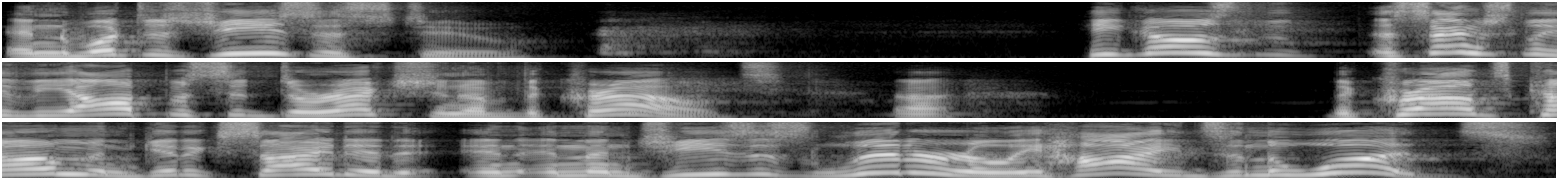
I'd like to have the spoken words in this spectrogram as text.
And what does Jesus do? He goes essentially the opposite direction of the crowds. Uh, the crowds come and get excited, and, and then Jesus literally hides in the woods.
